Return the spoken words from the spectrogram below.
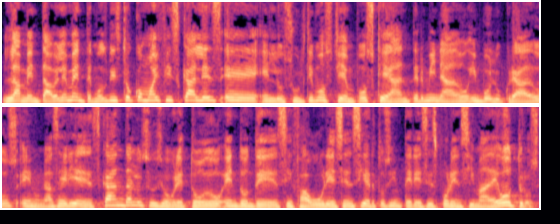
Lamentablemente hemos visto cómo hay fiscales eh, en los últimos tiempos que han terminado involucrados en una serie de escándalos y sobre todo en donde se favorecen ciertos intereses por encima de otros.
